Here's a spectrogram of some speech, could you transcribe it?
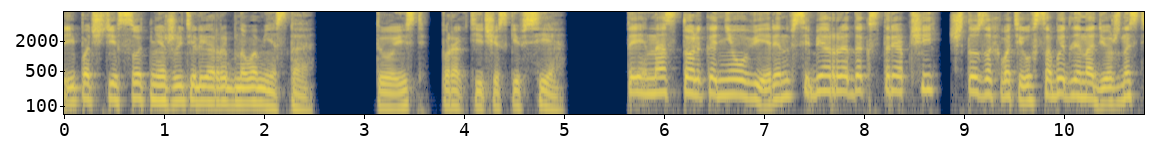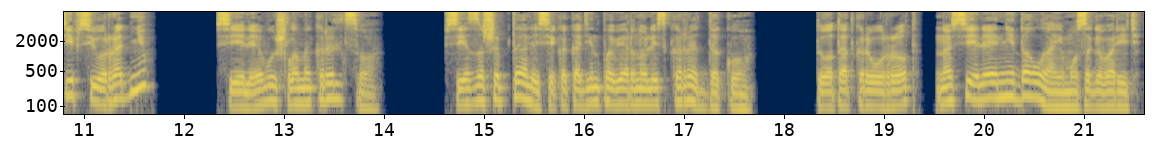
и почти сотня жителей рыбного места. То есть практически все. «Ты настолько не уверен в себе, Редок Стряпчий, что захватил с собой для надежности всю родню?» Селия вышла на крыльцо. Все зашептались и как один повернулись к Реддоку. Тот открыл рот, но Селия не дала ему заговорить.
